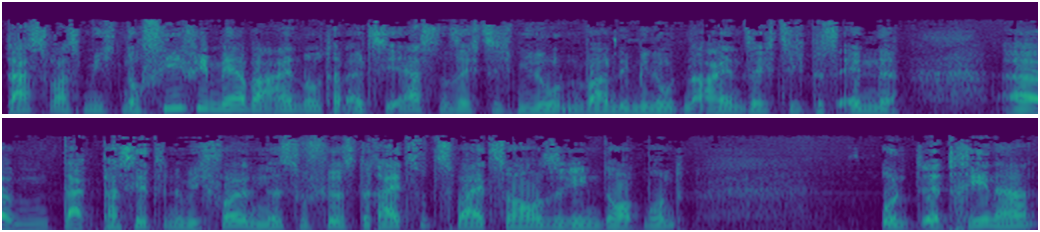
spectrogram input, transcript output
das, was mich noch viel, viel mehr beeindruckt hat als die ersten 60 Minuten, waren die Minuten 61 bis Ende. Ähm, da passierte nämlich Folgendes, du führst 3 zu 2 zu Hause gegen Dortmund und der Trainer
